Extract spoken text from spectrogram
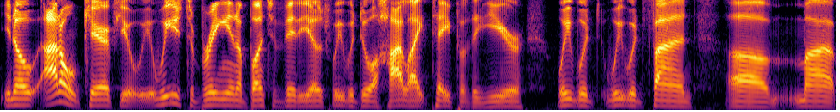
you know, I don't care if you. We used to bring in a bunch of videos. We would do a highlight tape of the year. We would we would find uh, my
